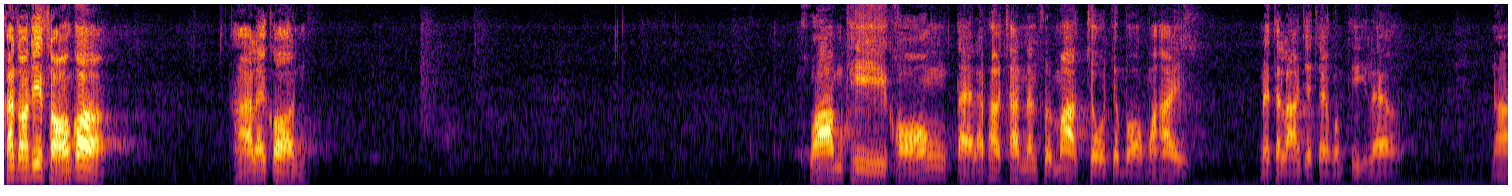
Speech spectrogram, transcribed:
ขั้นตอนที่สองก็ หาอะไรก่อน ความถี่ของแต่ละภาคชั้นนั้นส่วนมากโจทย์จะบอกมาให้ ในตารางจะแจงความถี่แล้วนะ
